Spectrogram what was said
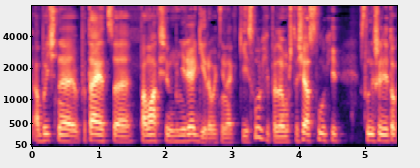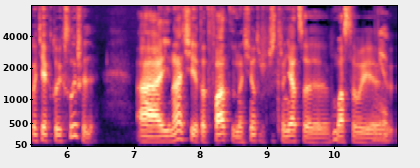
обычно пытается по максимуму не реагировать ни на какие слухи, потому что сейчас слухи слышали только те, кто их слышали, а иначе этот фат начнет распространяться в массовые Нет.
